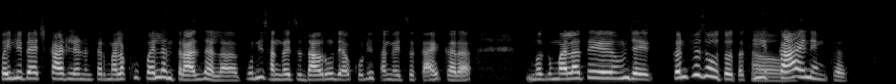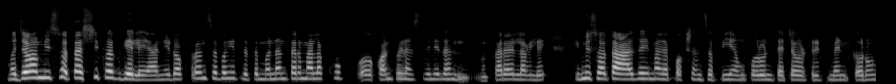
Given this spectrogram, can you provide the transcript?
पहिली बॅच काढल्यानंतर मला खूप पहिल्यांदा त्रास झाला. कोणी सांगायचं दारू द्या कोणी सांगायचं काय करा? मग मला ते म्हणजे कन्फ्युज होत होतं की हे हो. काय नेमकं? मग जेव्हा मी स्वतः शिकत गेले आणि डॉक्टरांचं बघितलं तर मग नंतर मला खूप कॉन्फिडन्सली मी धन करायला लागले की मी स्वतः आजही माझ्या पक्ष्यांचं पीएम करून त्याच्यावर ट्रीटमेंट करून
